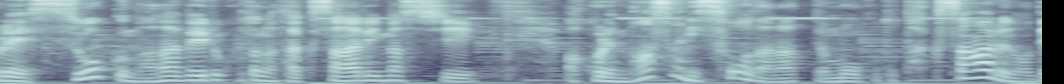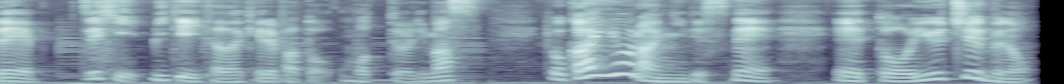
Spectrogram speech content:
これすごく学べることがたくさんありますし、あ、これまさにそうだなって思うことたくさんあるので、ぜひ見ていただければと思っております。概要欄にですね、えっ、ー、と、YouTube の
